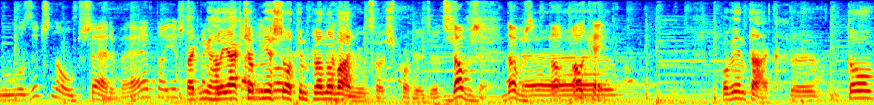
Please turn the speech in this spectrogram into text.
muzyczną przerwę, to jeszcze Tak, Michał, ja chciałbym jeszcze bo- o tym planowaniu coś powiedzieć. Dobrze, dobrze, to Eee, okej. Powiem tak, e, to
